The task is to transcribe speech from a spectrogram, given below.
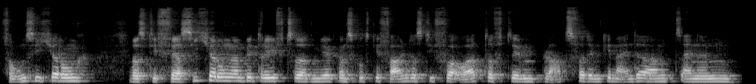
Verunsicherung. Was die Versicherungen betrifft, so hat mir ganz gut gefallen, dass die vor Ort auf dem Platz vor dem Gemeindeamt einen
